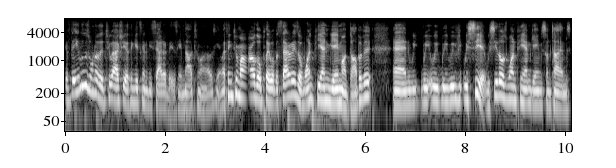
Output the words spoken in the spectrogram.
if they lose one of the two, actually, I think it's going to be Saturday's game, not tomorrow's game. I think tomorrow they'll play well, but Saturday's a 1 p.m. game on top of it, and we we, we, we, we see it. We see those 1 p.m. games sometimes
